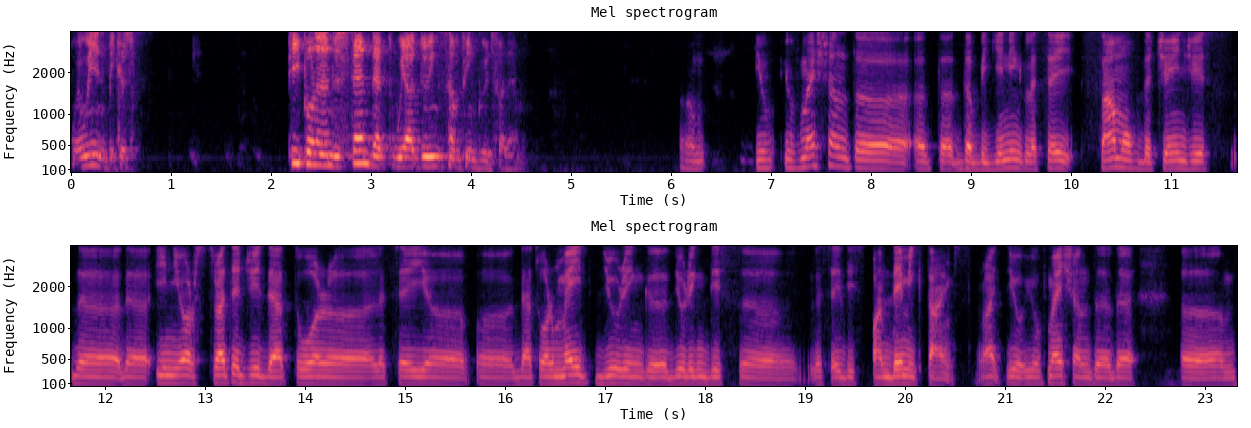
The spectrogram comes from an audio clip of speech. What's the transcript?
We win because people understand that we are doing something good for them. Um, you, you've mentioned uh, at the, the beginning, let's say, some of the changes the, the in your strategy that were, uh, let's say, uh, uh that were made during uh, during this, uh, let's say, these pandemic times, right? You you've mentioned the, the um,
